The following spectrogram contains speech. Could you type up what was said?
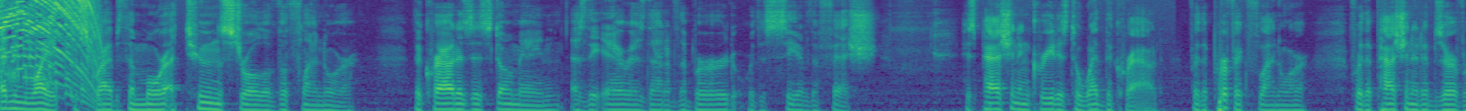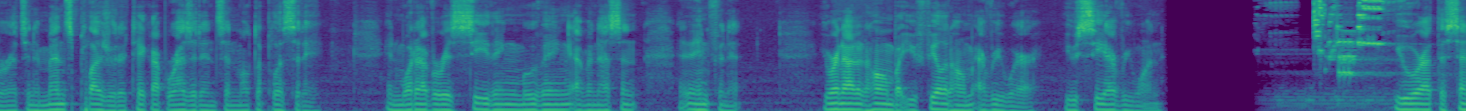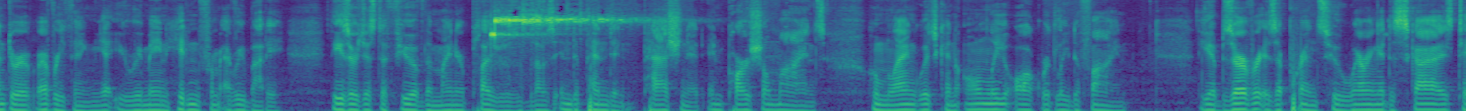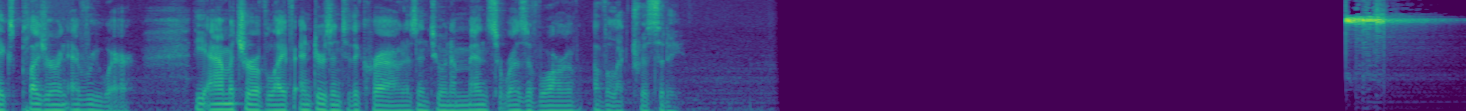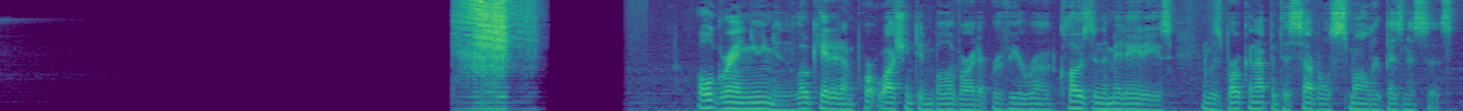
Edmund White describes the more attuned stroll of the flaneur. The crowd is his domain, as the air is that of the bird or the sea of the fish. His passion and creed is to wed the crowd. For the perfect flaneur, for the passionate observer, it's an immense pleasure to take up residence in multiplicity, in whatever is seething, moving, evanescent, and infinite. You are not at home, but you feel at home everywhere. You see everyone. You are at the center of everything, yet you remain hidden from everybody. These are just a few of the minor pleasures of those independent, passionate, impartial minds whom language can only awkwardly define. The observer is a prince who, wearing a disguise, takes pleasure in everywhere. The amateur of life enters into the crowd as into an immense reservoir of, of electricity. Old Grand Union, located on Port Washington Boulevard at Revere Road, closed in the mid 80s and was broken up into several smaller businesses.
